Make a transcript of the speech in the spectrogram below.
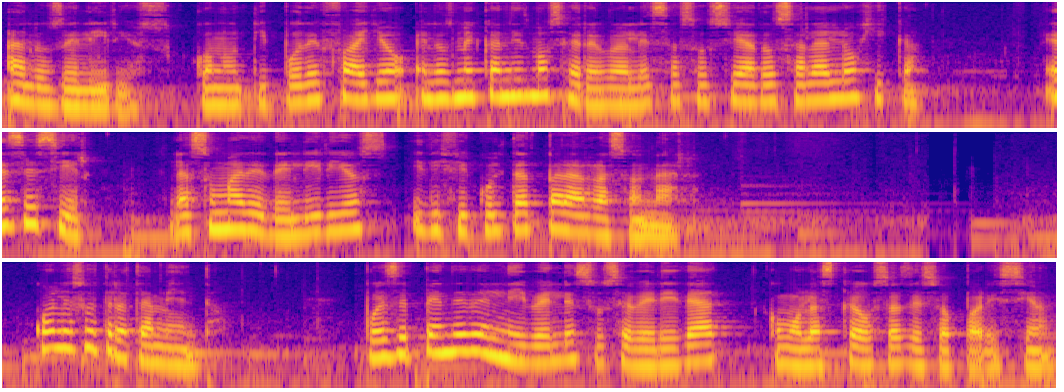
a los delirios, con un tipo de fallo en los mecanismos cerebrales asociados a la lógica, es decir, la suma de delirios y dificultad para razonar. ¿Cuál es su tratamiento? Pues depende del nivel de su severidad, como las causas de su aparición.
